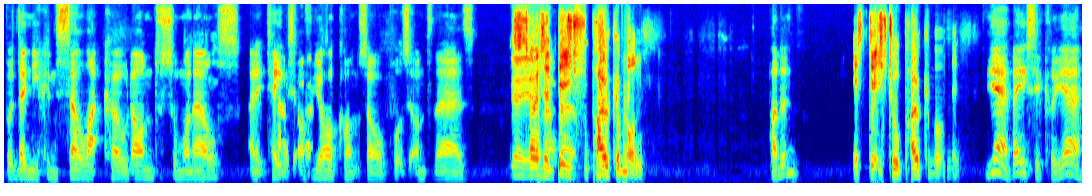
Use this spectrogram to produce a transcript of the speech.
But then you can sell that code on to someone else and it takes it off your console, puts it onto theirs. Yeah, so yeah, it's a that- digital Pokemon. Pardon? It's digital Pokemon then. Yeah, basically, yeah.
